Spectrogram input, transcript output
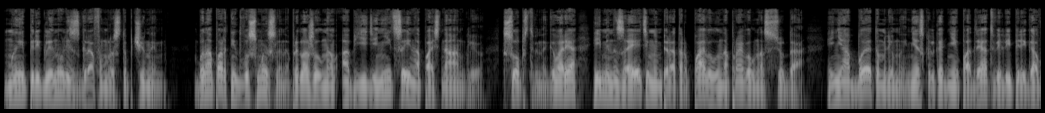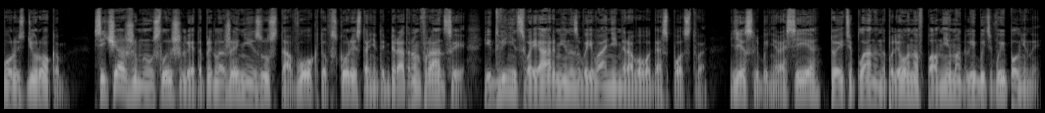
Мы переглянулись с графом Растопчиным. Бонапарт недвусмысленно предложил нам объединиться и напасть на Англию. Собственно говоря, именно за этим император Павел и направил нас сюда. И не об этом ли мы несколько дней подряд вели переговоры с Дюроком? Сейчас же мы услышали это предложение из уст того, кто вскоре станет императором Франции и двинет свои армии на завоевание мирового господства. Если бы не Россия, то эти планы Наполеона вполне могли быть выполнены.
